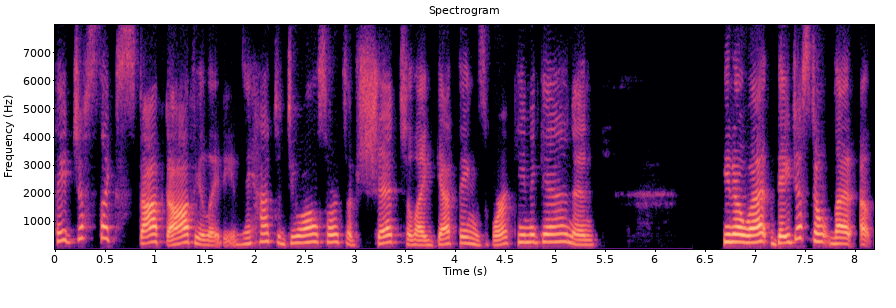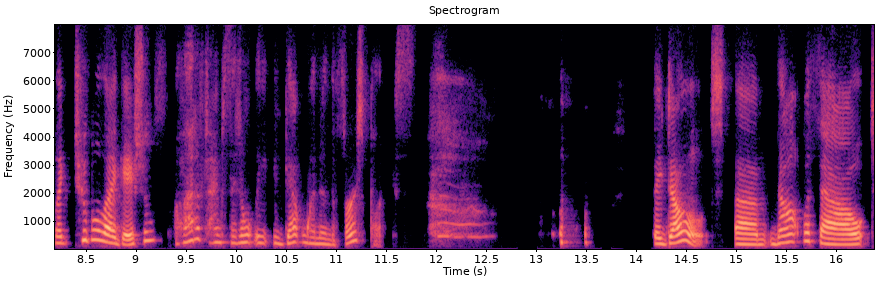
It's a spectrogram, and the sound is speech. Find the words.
they just like stopped ovulating. They had to do all sorts of shit to like get things working again. And you know what? They just don't let, uh, like tubal ligations, a lot of times they don't let you get one in the first place. they don't, um, not without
